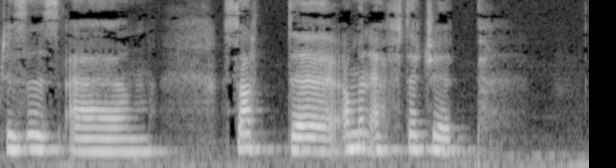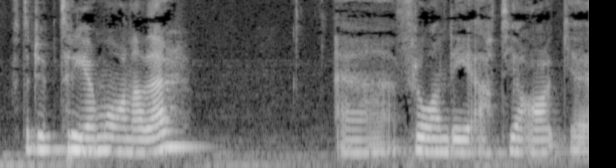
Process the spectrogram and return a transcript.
Precis. ehm, Så att, eh, ja men efter typ, efter typ tre månader eh, från det att jag eh,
